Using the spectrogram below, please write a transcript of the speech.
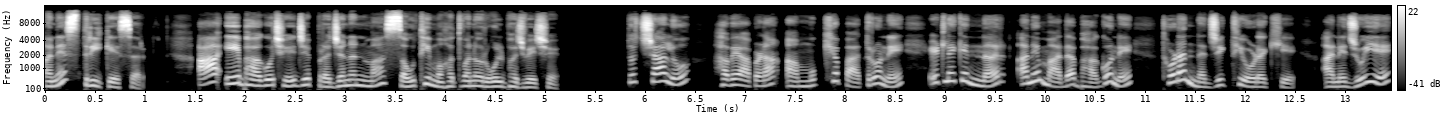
અને સ્ત્રીકેસર. આ એ ભાગો છે જે પ્રજનનમાં સૌથી મહત્વનો રોલ ભજવે છે. તો ચાલો, હવે આપણા આ મુખ્ય પાત્રોને, એટલે કે નર અને માદા ભાગોને, થોડા નજીકથી ઓળખીએ અને જોઈએ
